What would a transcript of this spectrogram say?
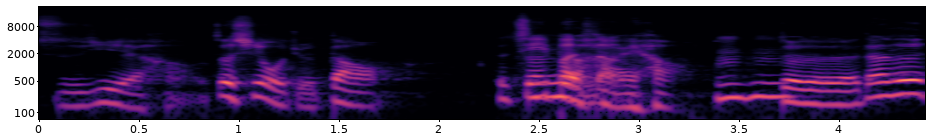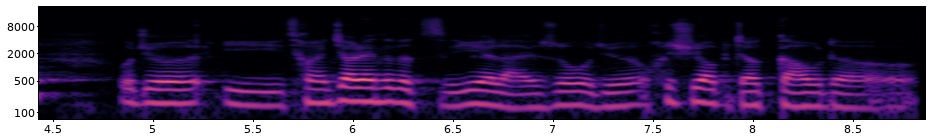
职业好，这些我觉得到基真本还好。嗯哼，对对对。但是我觉得以成为教练这个职业来说，我觉得会需要比较高的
